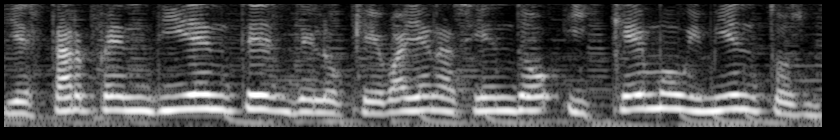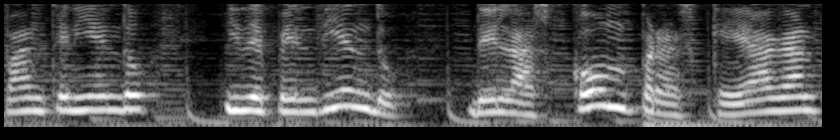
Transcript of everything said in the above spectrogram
y estar pendientes de lo que vayan haciendo y qué movimientos van teniendo. Y dependiendo de las compras que hagan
